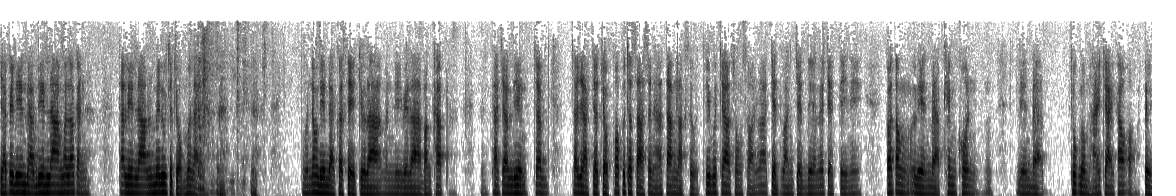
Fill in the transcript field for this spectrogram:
อย่าไปเรียนแบบเรียนรามก็แล้วกัน ถ้าเรียนรามมันไม่รู้จะจบเมื่อไหร่มันต้องเรียนแบบเกษตรจุฬามันมีเวลาบังคับ ถ้าจะเรียนจะจะอยากจะจบพระพุทธศาสนาตามหลักสูตร ที่พระเจ้าทรงสอนว่าเจ็ดวันเจ็ดเดือนและเจ็ดปีนี้ ก็ต้องเรียนแบบเข้มข้น เรียนแบบ ทุกลมหายใจเข้าออกตื่น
